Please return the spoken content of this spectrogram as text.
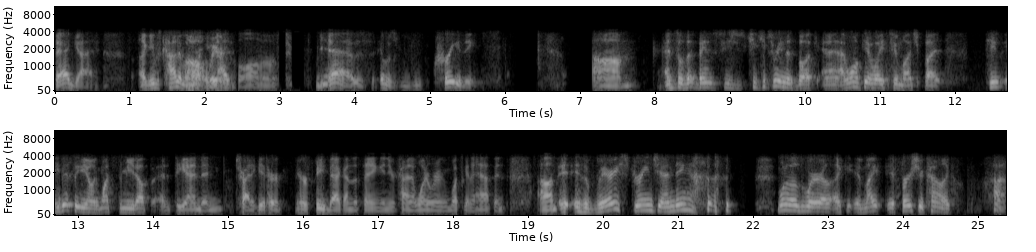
bad guy like he was kind of Oh, almost yeah, it was it was crazy. Um, and so that basically she keeps reading this book, and I won't give away too much, but he he basically you know he wants to meet up at the end and try to get her her feedback on the thing, and you're kind of wondering what's going to happen. Um, it is a very strange ending. One of those where like it might at first you're kind of like, huh.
